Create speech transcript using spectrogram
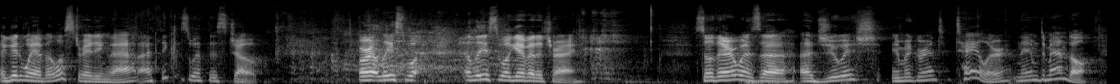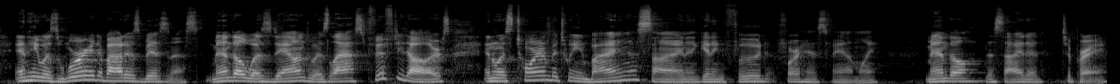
a good way of illustrating that, I think, is with this joke. or at least we'll, at least we'll give it a try. So there was a, a Jewish immigrant tailor named Mendel, and he was worried about his business. Mendel was down to his last $50 and was torn between buying a sign and getting food for his family. Mendel decided to pray.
